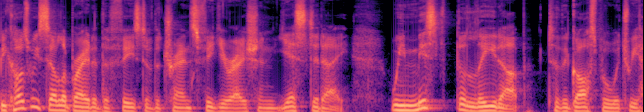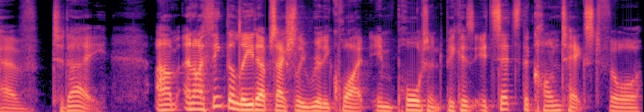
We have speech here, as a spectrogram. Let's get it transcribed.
Because we celebrated the Feast of the Transfiguration yesterday, we missed the lead up to the Gospel which we have today. Um, and I think the lead up's actually really quite important because it sets the context for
